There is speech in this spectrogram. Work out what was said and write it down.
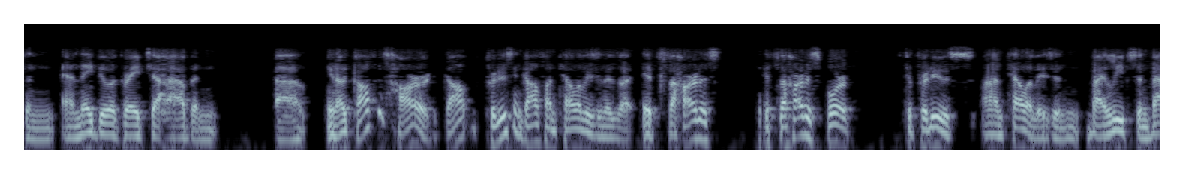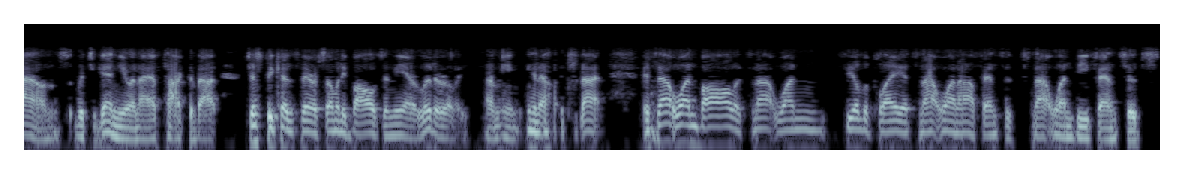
and and they do a great job. And uh, you know, golf is hard. Golf producing golf on television is a it's the hardest it's the hardest sport to produce on television by leaps and bounds, which again, you and I have talked about just because there are so many balls in the air, literally. I mean, you know, it's not, it's not one ball. It's not one field of play. It's not one offense. It's not one defense. It's,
